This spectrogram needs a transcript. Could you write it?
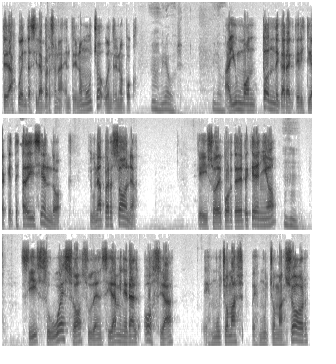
te das cuenta si la persona entrenó mucho o entrenó poco. Ah, mira vos. Hay un montón de características. ¿Qué te está diciendo? Que una persona que hizo deporte de pequeño, ¿sí? su hueso, su densidad mineral ósea es mucho, más, es mucho mayor,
